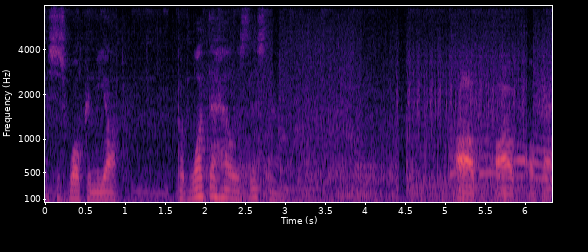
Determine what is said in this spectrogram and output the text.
This has woken me up. But what the hell is this now? Oh, oh, okay.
